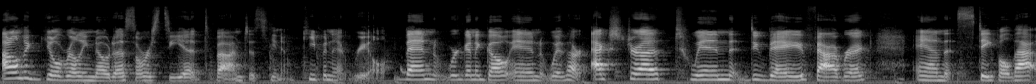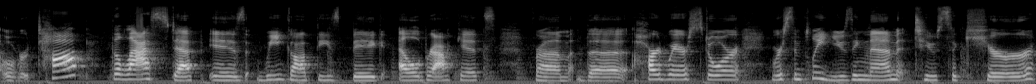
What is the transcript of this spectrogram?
I don't think you'll really notice or see it, but I'm just, you know, keeping it real. Then we're gonna go in with our extra twin duvet fabric and staple that over top. The last step is we got these big L brackets from the hardware store. We're simply using them to secure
